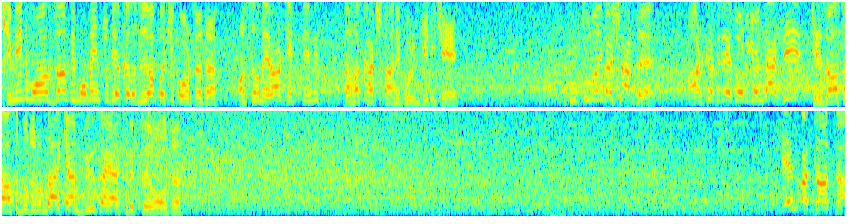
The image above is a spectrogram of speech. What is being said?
Kimin muazzam bir momentum yakaladığı apaçık ortada. Asıl merak ettiğimiz daha kaç tane golün geleceği. Kurtulmayı başardı. Arka direğe doğru gönderdi. Ceza sahası bu durumdayken büyük hayal kırıklığı oldu. Embakata.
